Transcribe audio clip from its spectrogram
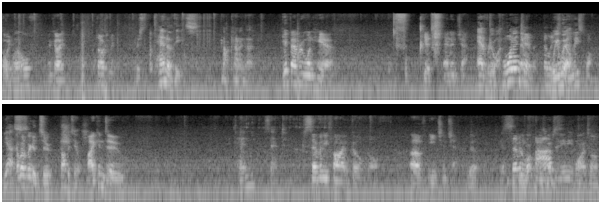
For you. Twelve. Okay. Talk to me. There's ten of these. Not counting that. If everyone here gets an enchantment, Everyone. One enchantment, at least. We will. at least one, Yes. how about if I get two? Probably two. I can do ten cent. Seventy-five gold off of each enchantment. Yeah. yeah. Seventy-five. As much as you need. Why, Tom?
